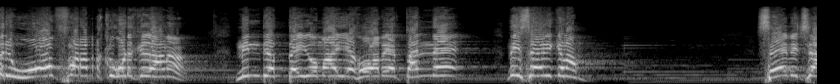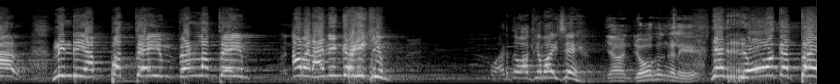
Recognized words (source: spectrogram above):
ഒരു ഓഫർ അവർക്ക് കൊടുക്കുകയാണ്. നിന്റെ ദൈവമായ യഹോവയെ തന്നെ നീ സേവിക്കണം. സേവിച്ചാൽ നിന്റെ അപ്പത്തെയും വെള്ളത്തെയും അവൻ അനുഗ്രഹിക്കും. അടുത്ത വാക്യം വായിച്ചേ. ഞാൻ രോഗങ്ങളെ ഞാൻ രോഗത്തെ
